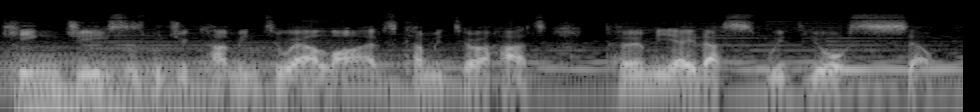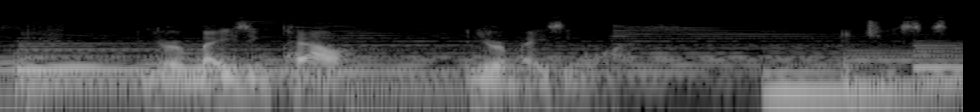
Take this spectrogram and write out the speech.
King Jesus, would you come into our lives, come into our hearts, permeate us with yourself and your amazing power and your amazing life. In Jesus' name,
